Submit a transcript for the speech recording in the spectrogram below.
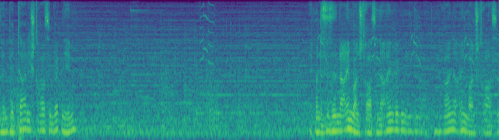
Wenn wir da die Straße wegnehmen... Ich meine, das ist eine Einbahnstraße, eine, Einweg eine reine Einbahnstraße.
